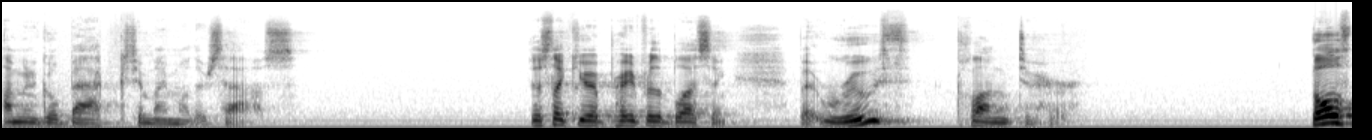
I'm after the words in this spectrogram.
I'm going to go back to my mother's house. Just like you had prayed for the blessing. But Ruth clung to her. Both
